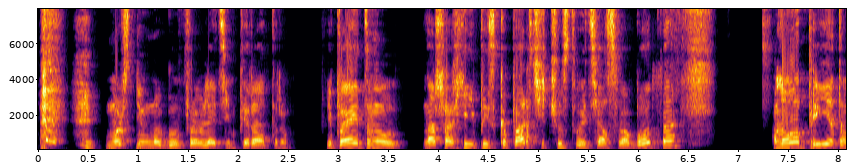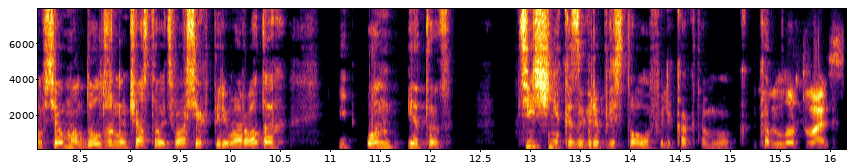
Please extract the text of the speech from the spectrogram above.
может немного управлять императором. И поэтому наш архиепископ Арчи чувствует себя свободно, но при этом всем он должен участвовать во всех переворотах, и он этот птичник из «Игры престолов», или как там его? Как- Лорд Варис.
